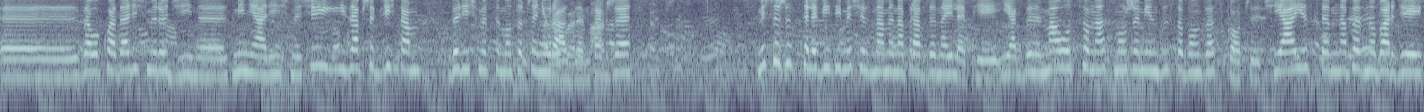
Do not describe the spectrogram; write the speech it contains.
e, zakładaliśmy rodziny, zmienialiśmy się i, i zawsze gdzieś tam byliśmy w tym otoczeniu razem. Także Myślę, że z telewizji my się znamy naprawdę najlepiej jakby mało co nas może między sobą zaskoczyć. Ja jestem na pewno bardziej,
